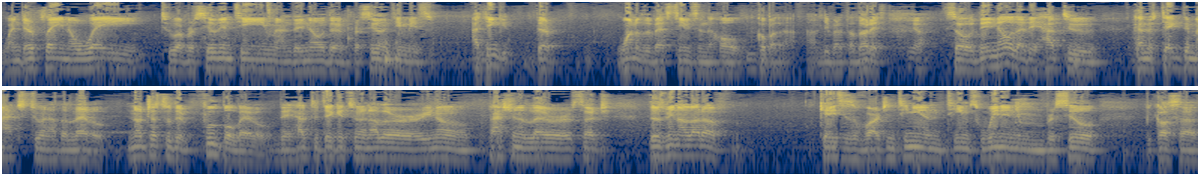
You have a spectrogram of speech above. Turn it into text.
when they're playing away to a Brazilian team and they know the Brazilian team is, I think they're one of the best teams in the whole Copa Libertadores. Yeah. So they know that they have to kind of take the match to another level, not just to the football level. They have to take it to another, you know, passionate level or such. There's been a lot of cases of Argentinian teams winning in Brazil because of,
